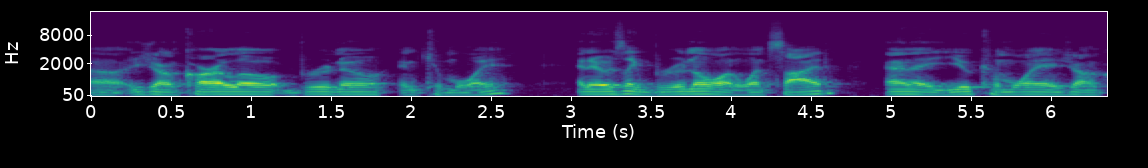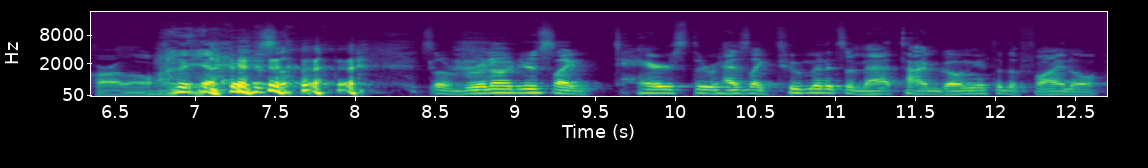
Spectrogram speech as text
uh, Giancarlo, Bruno, and Kimoy, and it was like Bruno on one side. And then you, Kimoy, and Giancarlo. So, Bruno just like tears through, has like two minutes of mat time going into the final.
